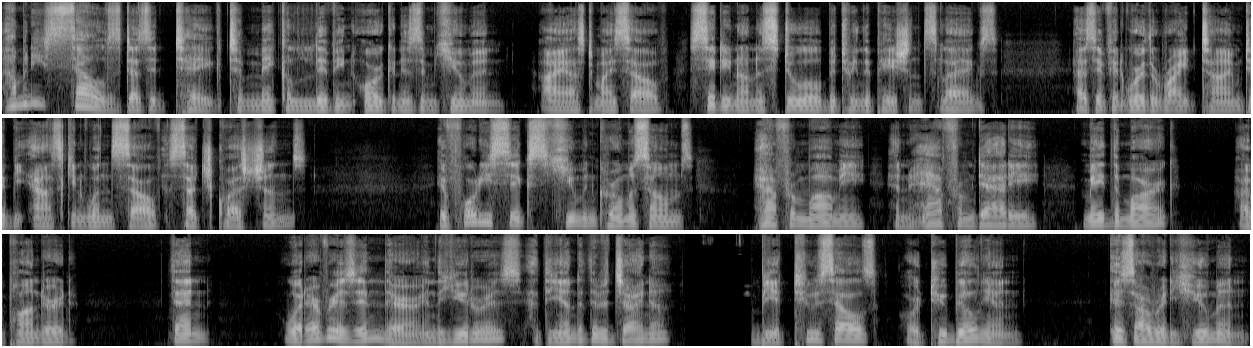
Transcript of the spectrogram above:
How many cells does it take to make a living organism human? I asked myself, sitting on a stool between the patient's legs, as if it were the right time to be asking oneself such questions. If 46 human chromosomes, half from mommy and half from daddy, made the mark, I pondered, then whatever is in there in the uterus at the end of the vagina, be it two cells or two billion, is already human.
